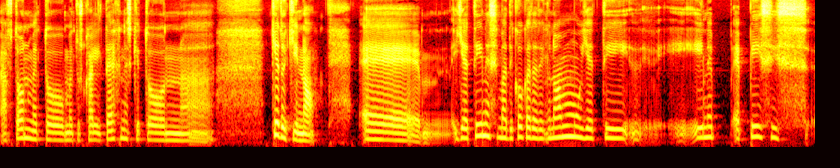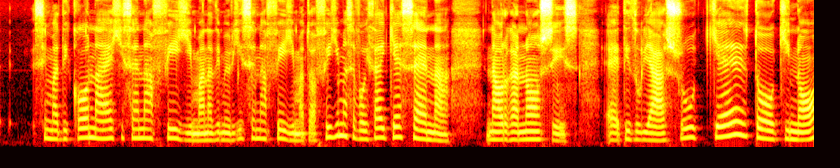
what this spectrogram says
αυτών με, το, με τους καλλιτέχνες και τον... Ε, και το κοινό. Ε, γιατί είναι σημαντικό κατά τη γνώμη μου, γιατί είναι επίσης σημαντικό να έχεις ένα αφήγημα, να δημιουργήσεις ένα αφήγημα. Το αφήγημα σε βοηθάει και σένα να οργανώσεις ε, τη δουλειά σου και το κοινό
